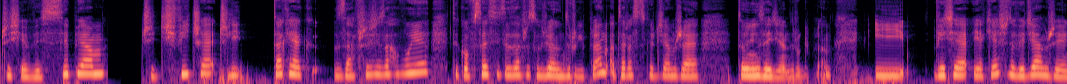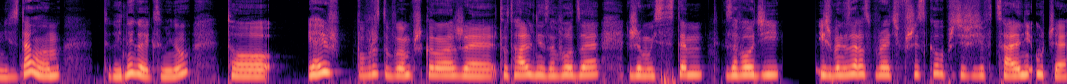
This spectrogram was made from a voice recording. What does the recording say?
czy się wysypiam, czy ćwiczę, czyli tak jak zawsze się zachowuję, tylko w sesji to zawsze schodziłam na drugi plan, a teraz stwierdziłam, że to nie zejdzie na drugi plan. I wiecie, jak ja się dowiedziałam, że ja nie zdałam tego jednego egzaminu, to ja już po prostu byłam przekonana, że totalnie zawodzę, że mój system zawodzi i że będę zaraz próbować wszystko, bo przecież się wcale nie uczę.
